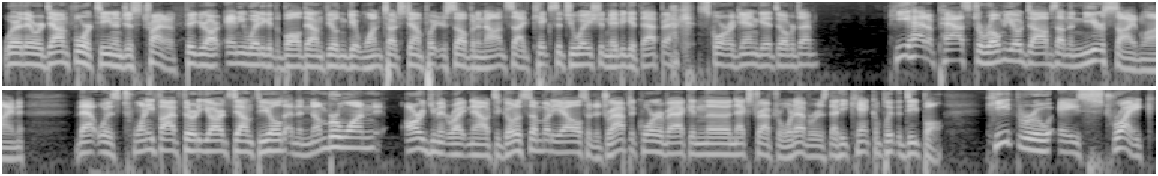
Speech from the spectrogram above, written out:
where they were down 14 and just trying to figure out any way to get the ball downfield and get one touchdown, put yourself in an onside kick situation, maybe get that back, score again, get it to overtime. He had a pass to Romeo Doubs on the near sideline that was 25, 30 yards downfield, and the number one argument right now to go to somebody else or to draft a quarterback in the next draft or whatever is that he can't complete the deep ball. He threw a strike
